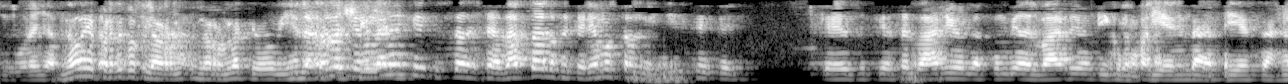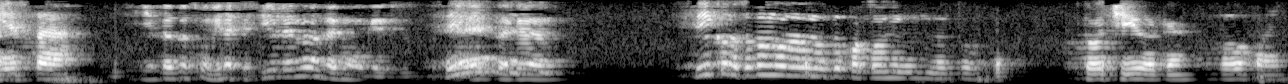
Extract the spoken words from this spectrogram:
figura ya. No, y aparte porque la, ro- la rola quedó bien. Y la rola Sí, que, la- que, que se, se adapta a lo que queríamos transmitir, que, que, que, es, que es el barrio, la cumbia del barrio. Y como fiesta, fiesta. Fiesta. Y entonces es como bien accesible, ¿no? O sea, como que... Sí, esta sí, Sí, con nosotros no, no, no se portó en ningún momento. Todo chido acá. Todo fine.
